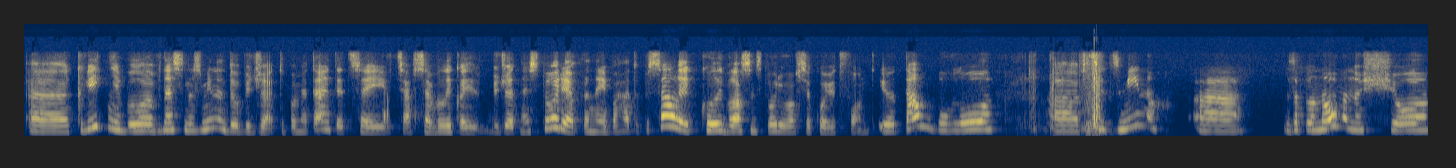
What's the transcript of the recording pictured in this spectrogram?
е, квітні було внесено зміни до бюджету. Пам'ятаєте, цей ця вся велика бюджетна історія, про неї багато писали, коли власне створювався ковід фонд. І от там було в цих змінах заплановано, що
